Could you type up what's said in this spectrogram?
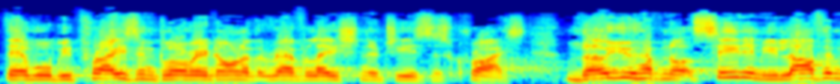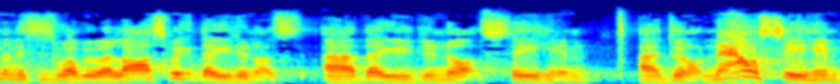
there will be praise and glory and honor at the revelation of Jesus Christ. Though you have not seen him, you love him, and this is where we were last week. Though you do not, uh, though you do not see him, uh, do not now see him,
